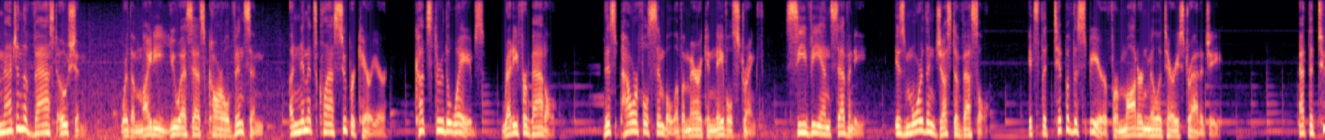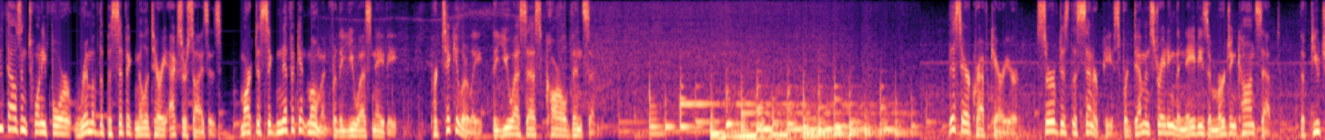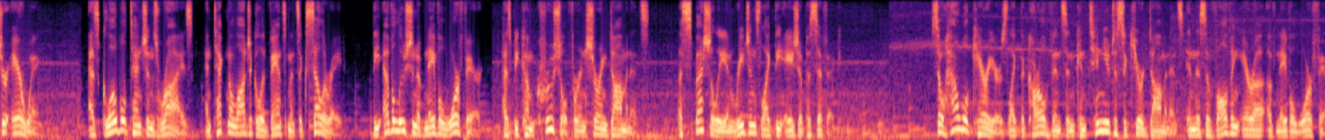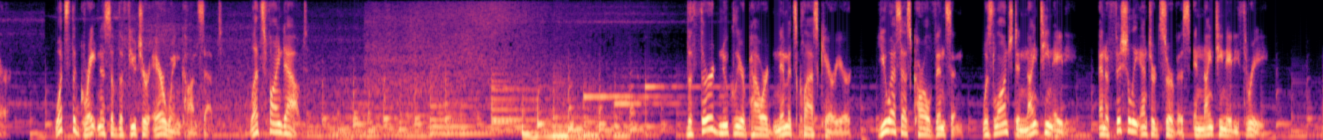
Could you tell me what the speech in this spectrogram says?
Imagine the vast ocean, where the mighty USS Carl Vinson, a Nimitz-class supercarrier, cuts through the waves, ready for battle. This powerful symbol of American naval strength, CVN-70, is more than just a vessel. It's the tip of the spear for modern military strategy. At the 2024 Rim of the Pacific military exercises marked a significant moment for the U.S. Navy, particularly the USS Carl Vinson. This aircraft carrier served as the centerpiece for demonstrating the Navy's emerging concept, the Future Air Wing. As global tensions rise and technological advancements accelerate, the evolution of naval warfare has become crucial for ensuring dominance, especially in regions like the Asia-Pacific. So how will carriers like the Carl Vinson continue to secure dominance in this evolving era of naval warfare? What's the greatness of the future air wing concept? Let's find out. The third nuclear-powered Nimitz-class carrier, USS Carl Vinson, was launched in 1980 and officially entered service in 1983.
